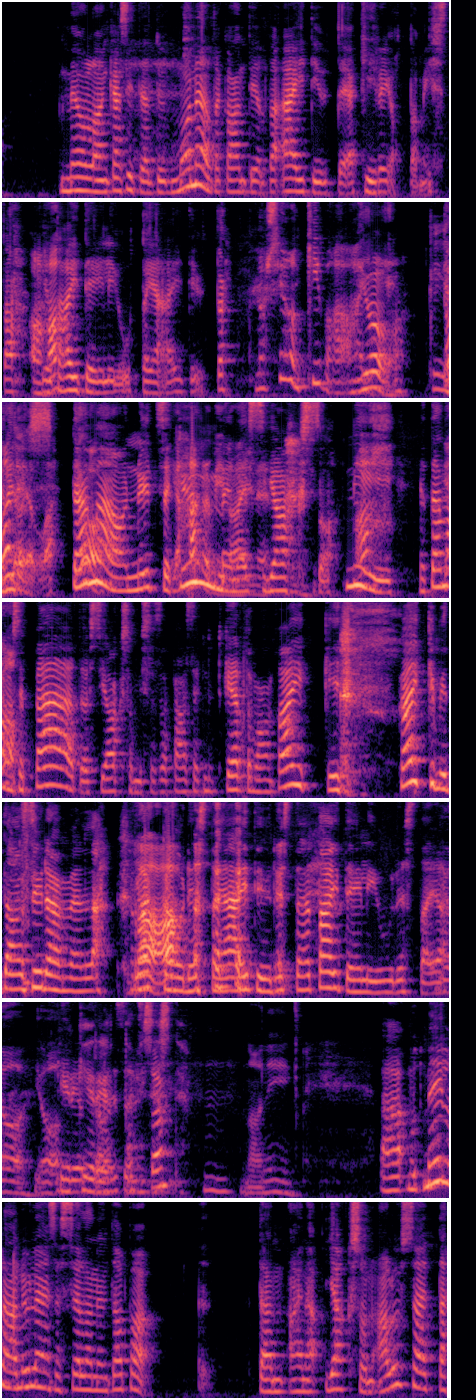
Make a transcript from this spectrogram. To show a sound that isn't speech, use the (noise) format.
me ollaan käsitelty monelta kantilta äitiyttä ja kirjoittamista Aha. ja taiteilijuutta ja äitiyttä. No se on kiva aihe. Joo. Todella. Tämä Joo. on nyt se ja kymmenes jakso. Niin. Ah. Ja tämä Joo. on se päätösjakso, missä sä pääset nyt kertomaan kaikki (laughs) kaikki, mitä on sydämellä rakkaudesta ja äitiydestä ja taiteilijuudesta ja joo, joo. kirjoittamisesta. Hmm. No niin. Uh, Mutta meillä on yleensä sellainen tapa tämän aina jakson alussa, että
